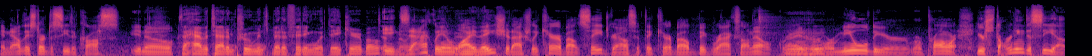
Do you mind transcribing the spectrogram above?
And now they start to see the cross, you know, the habitat improvements benefiting what they care about Exactly, and Yeah. why they should actually care about sage grouse if they care about big racks on elk, right, Mhm. or, or mule deer or pronghorn. You're starting to see a,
